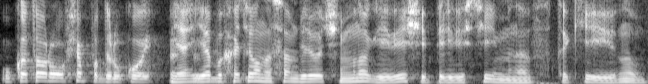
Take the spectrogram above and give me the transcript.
у которого все под рукой. Я, я бы хотел, на самом деле, очень многие вещи перевести именно в такие, ну,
